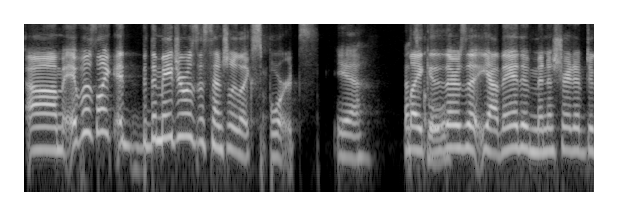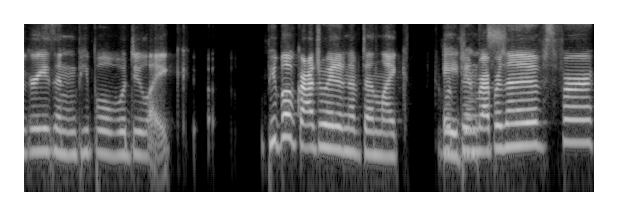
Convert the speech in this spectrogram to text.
um it was like it, the major was essentially like sports. Yeah. like cool. there's a yeah, they had administrative degrees and people would do like people have graduated and have done like been Agents. representatives for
